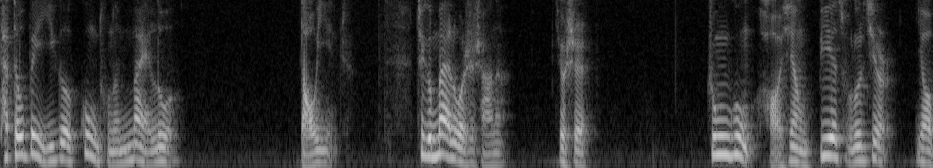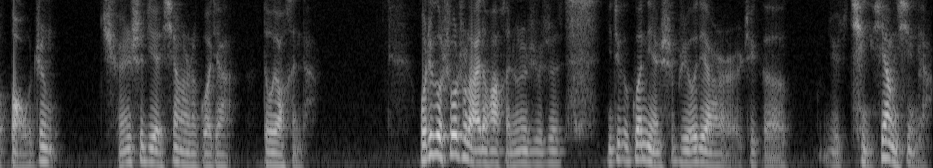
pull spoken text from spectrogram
它都被一个共同的脉络导引着。这个脉络是啥呢？就是中共好像憋足了劲儿，要保证全世界像样的国家都要恨他。我这个说出来的话，很多人就是你这个观点是不是有点儿这个倾向性呀？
